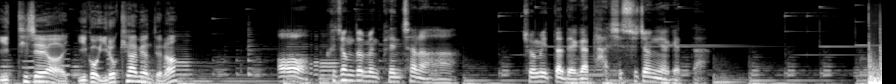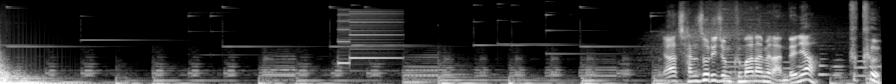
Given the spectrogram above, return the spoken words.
이티제야, 이거 이렇게 하면 되나? 어, 그 정도면 괜찮아. 좀 이따 내가 다시 수정해야겠다. 야, 잔소리 좀 그만하면 안 되냐? 크크.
